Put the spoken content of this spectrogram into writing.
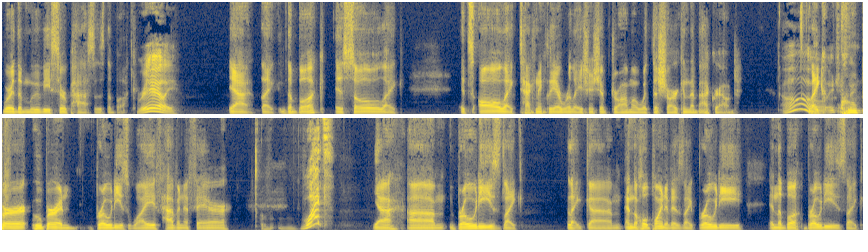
where the movie surpasses the book. really, yeah like the book is so like it's all like technically a relationship drama with the shark in the background. Oh, like hooper hooper and brody's wife have an affair. What? yeah um brody's like like um and the whole point of it is like brody in the book brody's like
